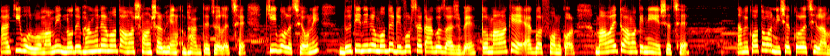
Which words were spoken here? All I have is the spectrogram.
আর কি বলব, মামি? নদী ভাঙনের মতো আমার সংসার ভেঙ- ভাঙতে চলেছে। কি বলেছে উনি? দুই, তিন দিনের মধ্যে ডিভোর্সের কাগজ আসবে। তোর মামাকে একবার ফোন কর। মামাই তো আমাকে নিয়ে এসেছে। আমি কতবার নিষেধ করেছিলাম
